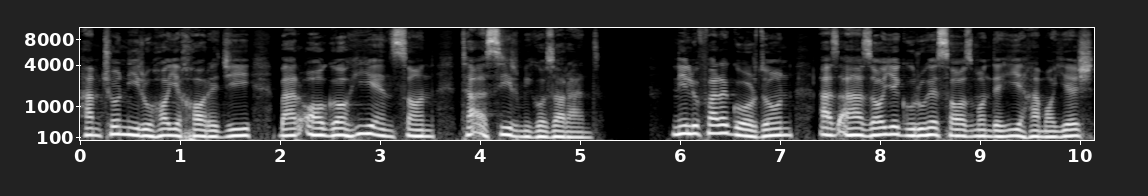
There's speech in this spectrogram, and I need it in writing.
همچون نیروهای خارجی بر آگاهی انسان تأثیر می‌گذارند. نیلوفر گردون از اعضای گروه سازماندهی همایش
